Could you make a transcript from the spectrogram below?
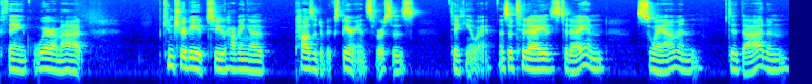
think, where I'm at, contribute to having a positive experience versus taking away. And so today is today, and swam and did that, and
